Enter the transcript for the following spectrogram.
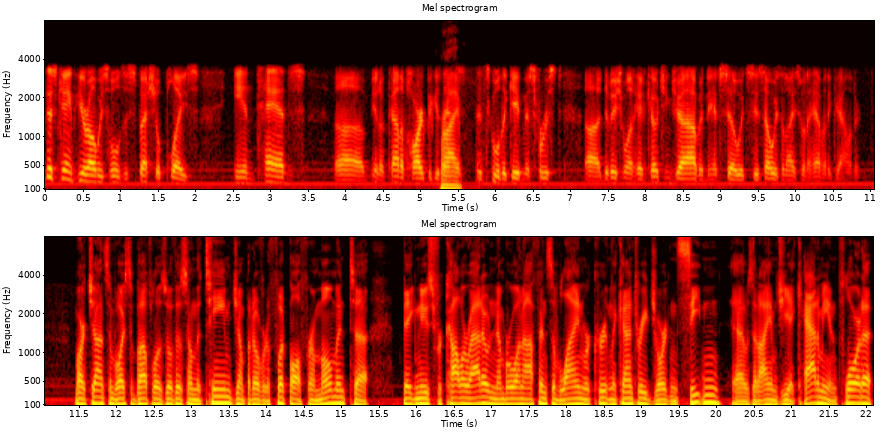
this game here always holds a special place in Tad's uh, you know kind of hard because right. school that gave him his first uh, Division One head coaching job, and, and so it's it's always a nice one to have on the calendar. Mark Johnson, voice of Buffalo, is with us on the team. Jumping over to football for a moment. Uh, Big news for Colorado. Number one offensive line recruit in the country, Jordan Seaton, uh, was at IMG Academy in Florida,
